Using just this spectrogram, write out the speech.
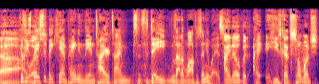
Uh, because I he's was- basically been campaigning the entire time since the day he was out of office, anyways. I know, but I, he's got so much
